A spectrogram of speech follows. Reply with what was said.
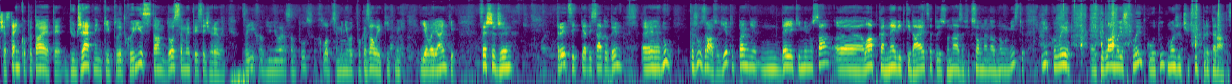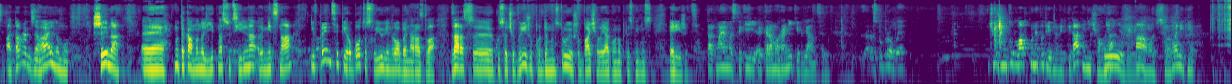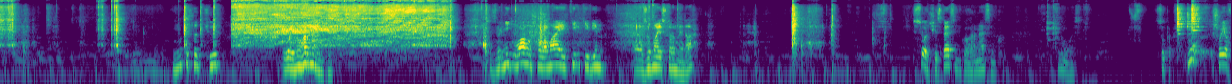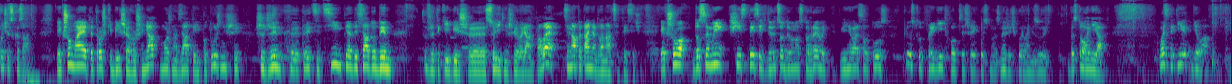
Частенько питаєте, бюджетненький плиткоріз там до 7 тисяч гривень. Заїхав в Universal Tools, хлопці мені от показали, яких в них є варіантів. Це Шиджин 3051. Е, ну, кажу зразу, є тут певні деякі мінуса. Е, лапка не відкидається, тобто вона зафіксована на одному місці. І коли е, підламуєш плитку, тут може чуть-чуть притиратися. А так, в загальному, шина е, ну, така монолітна, суцільна, міцна. І в принципі роботу свою він робить на раз-два. Зараз кусочок вріжу, продемонструю, щоб бачили, як воно плюс-мінус ріжеться. Так, маємо ось такий керамогранітик глянцевий. Зараз попробуємо. Чуєш, ну тут лапку не потрібно відкидати нічого, Ні, так? ні, ні. А, от все, ролик є. Ну ти що чуєш? Ой, ну гарненько. Зверніть увагу, що ламає тільки він е, з одної сторони, так? Все, чистесенько, гарнесенько. Ну ось. Супер. Ну, що я хочу сказати. Якщо маєте трошки більше грошенят, можна взяти і потужніший Шеджинг 3751. Це вже такий більш е, солідніший варіант. Але ціна питання 12 тисяч. Якщо до 7 6 тисяч 990 гривень Universal Tools, плюс тут прийдіть, хлопці ще якусь ну, знижечку організують. Без того ніяк. Ось такі діла.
